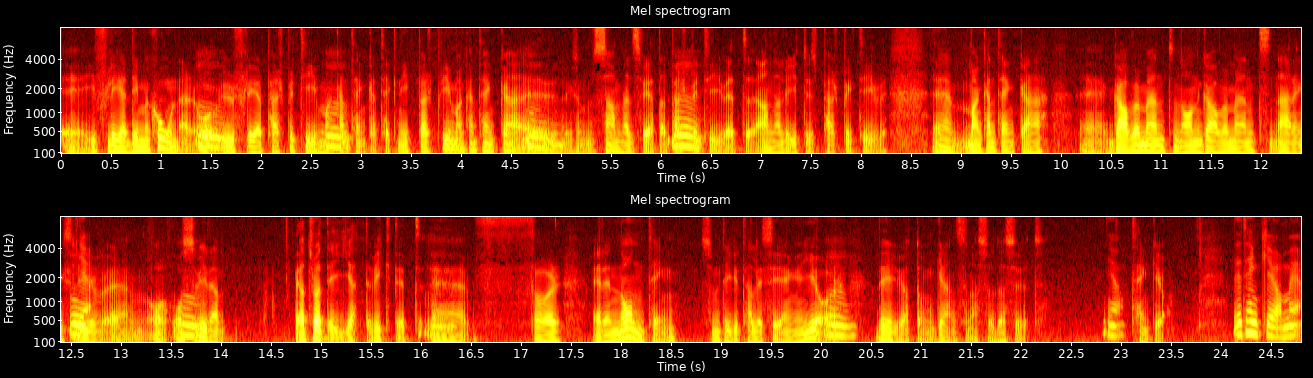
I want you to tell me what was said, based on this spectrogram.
Eh, i fler dimensioner mm. och ur fler perspektiv. Man mm. kan tänka teknikperspektiv, man kan tänka eh, mm. liksom, samhällsvetarperspektivet, mm. analytiskt perspektiv. Eh, man kan tänka eh, government, non-government, näringsliv yeah. eh, och, och så mm. vidare. Jag tror att det är jätteviktigt. Mm. Eh, för är det någonting som digitaliseringen gör, det är ju att de gränserna suddas ut. Ja. Tänker jag. Det tänker jag med.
